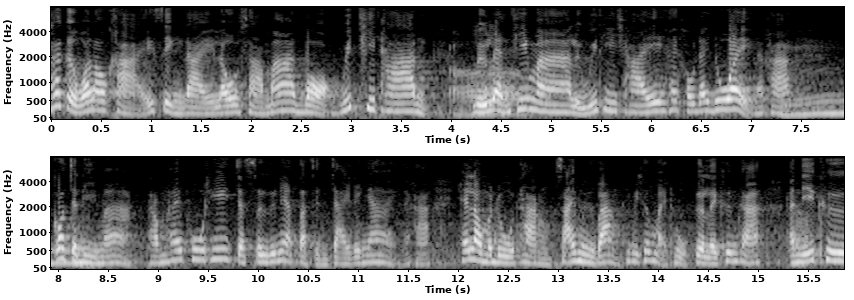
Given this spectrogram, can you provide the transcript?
ถ้าเกิดว่าเราขายสิ่งใดเราสามารถบอกวิธีทานาหรือแหล่งที่มาหรือวิธีใช้ให้เขาได้ด้วยนะคะอืม ก็จะดีมากทำให้ผู้ที่จะซื้อเนี่ยตัดสินใจได้ง่ายนะคะ ให้เรามาดูทางซ้ายมือบ้างที่มีเครื่องหมายถูกเกิดอะไรขึ้นคะ อันนี้คือ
